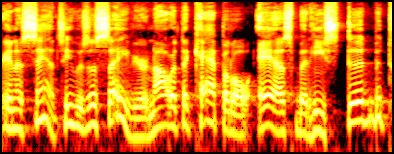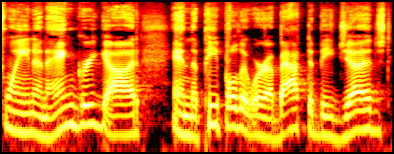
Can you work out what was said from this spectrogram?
In a sense, he was a Savior, not with the capital S, but he stood between an angry God and the people that were about to be judged.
